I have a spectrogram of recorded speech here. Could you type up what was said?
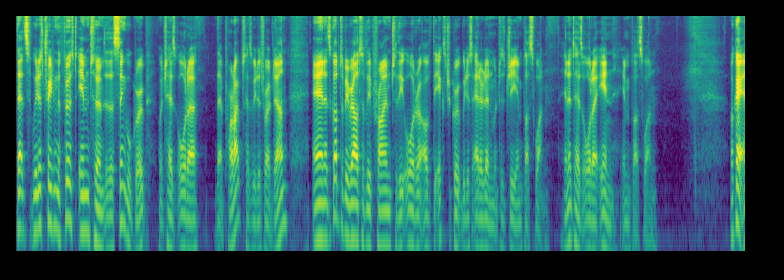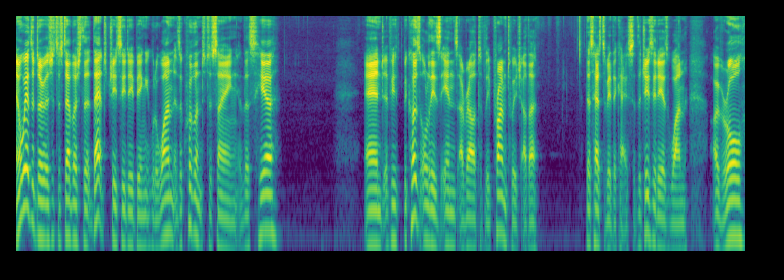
that's we're just treating the first m terms as a single group, which has order that product, as we just wrote down, and it's got to be relatively prime to the order of the extra group we just added in, which is gm plus 1, and it has order n m plus 1. Okay, and all we have to do is just establish that that GCD being equal to 1 is equivalent to saying this here, and if you, because all of these n's are relatively prime to each other, this has to be the case. If the GCD is 1 overall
